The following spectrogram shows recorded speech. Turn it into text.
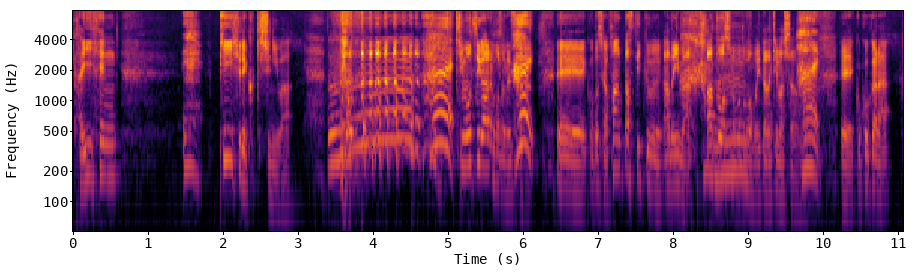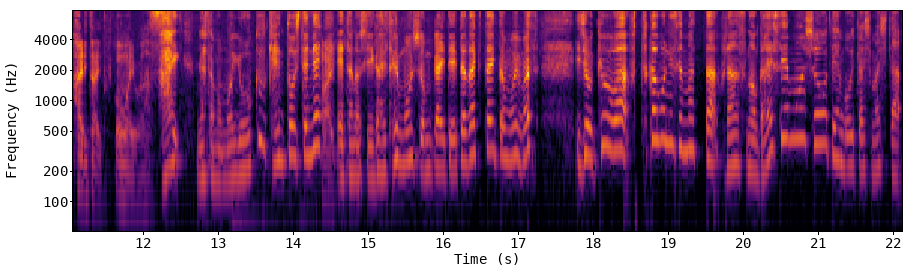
大変ええ、ピーヒュレク騎手にははい。気持ちがあるものですから、はいえー今年はファンタスティックムーンあの今はい後押しの言葉もいただきましたので、はいえーここから入りたいと思います。はい、皆様もよく検討してね、はいえー楽しい凱旋門賞を迎えていただきたいと思います。以上、今日は2日後に迫ったフランスの凱旋門賞を展望いたしました。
